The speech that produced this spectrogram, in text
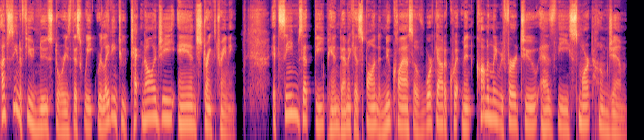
I've seen a few news stories this week relating to technology and strength training. It seems that the pandemic has spawned a new class of workout equipment commonly referred to as the smart home gym.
